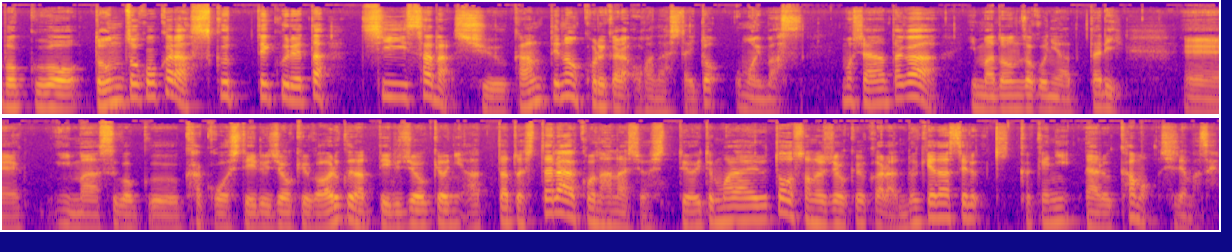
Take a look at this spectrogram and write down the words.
僕をどん底から救ってくれた小さな習慣っていうのをこれからお話したいと思います。もしあなたが今どん底にあったり、えー、今すごく加工している状況が悪くなっている状況にあったとしたらこの話を知っておいてもらえるとその状況から抜け出せるきっかけになるかもしれません。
